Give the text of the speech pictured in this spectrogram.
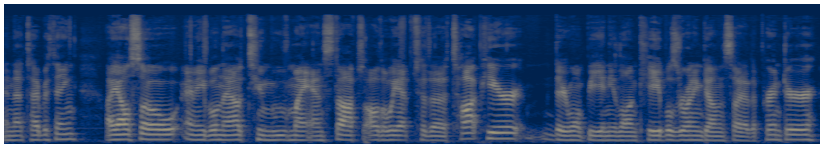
and that type of thing. I also am able now to move my end stops all the way up to the top here. There won't be any long cables running down the side of the printer.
